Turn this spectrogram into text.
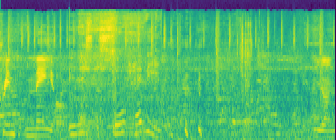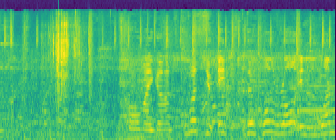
shrimp mayo. It is so heavy. Yum. Oh my god. What, you ate the whole roll in one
